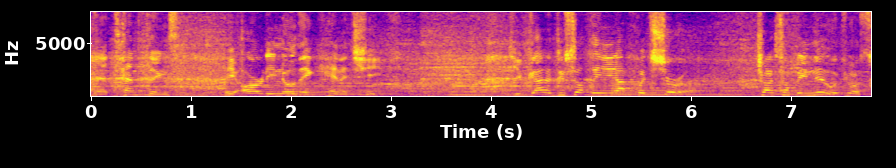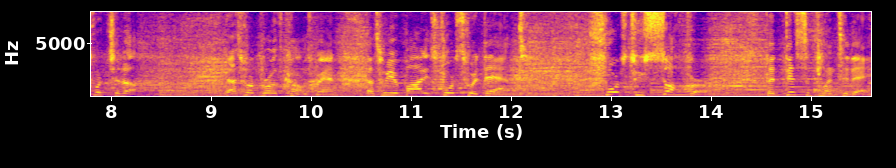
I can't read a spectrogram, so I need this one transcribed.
and attempt things they already know they can achieve. You've got to do something you're not quite sure of. Try something new if you want to switch it up. That's where growth comes, man. That's where your body's forced to adapt. Forced to suffer the discipline today.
